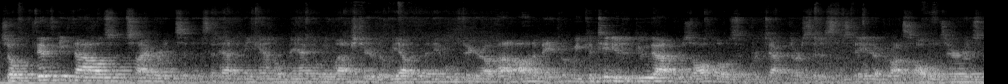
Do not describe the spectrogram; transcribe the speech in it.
So 50,000 cyber incidents that had to be handled manually last year that we haven't been able to figure out how to automate, but we continue to do that resolve those and protect our citizens' data across all those areas.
